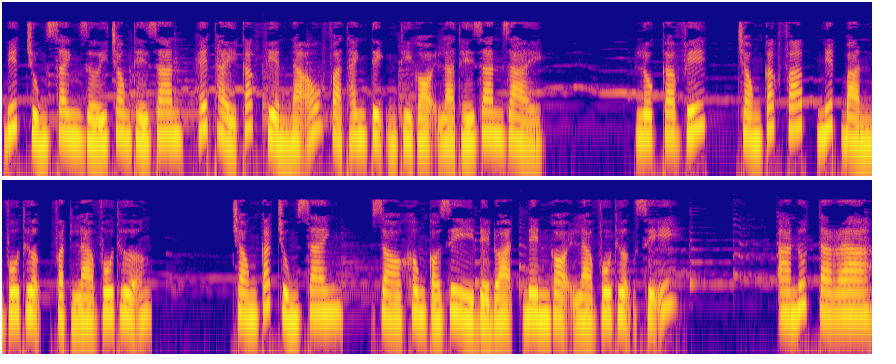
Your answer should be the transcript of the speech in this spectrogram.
biết chúng sanh giới trong thế gian, hết thảy các phiền não và thanh tịnh thì gọi là thế gian giải. Lokavit, trong các pháp, Niết Bàn vô thượng, Phật là vô thượng. Trong các chúng sanh, do không có gì để đoạn nên gọi là vô thượng sĩ. Anuttara,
